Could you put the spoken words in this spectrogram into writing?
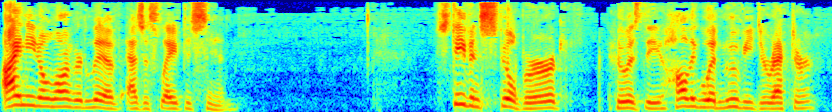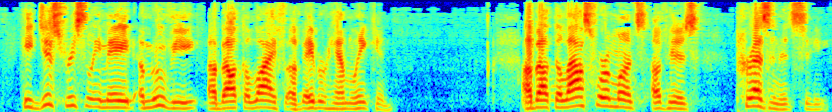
I need no longer live as a slave to sin. Steven Spielberg, who is the Hollywood movie director, he just recently made a movie about the life of Abraham Lincoln, about the last four months of his presidency.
